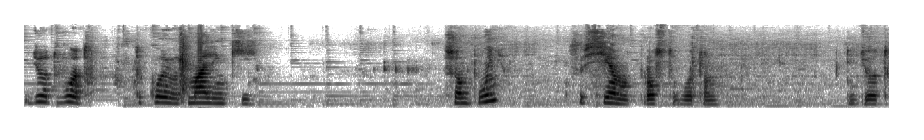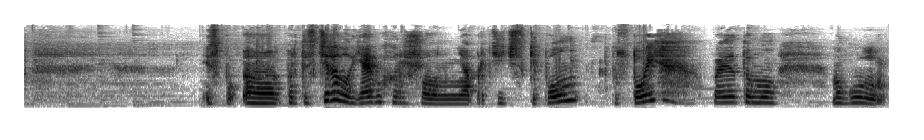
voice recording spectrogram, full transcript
Идет вот такой вот маленький шампунь. Совсем просто вот он идет. Исп... Э, протестировала я его хорошо. Он у меня практически полный, пустой. Поэтому могу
